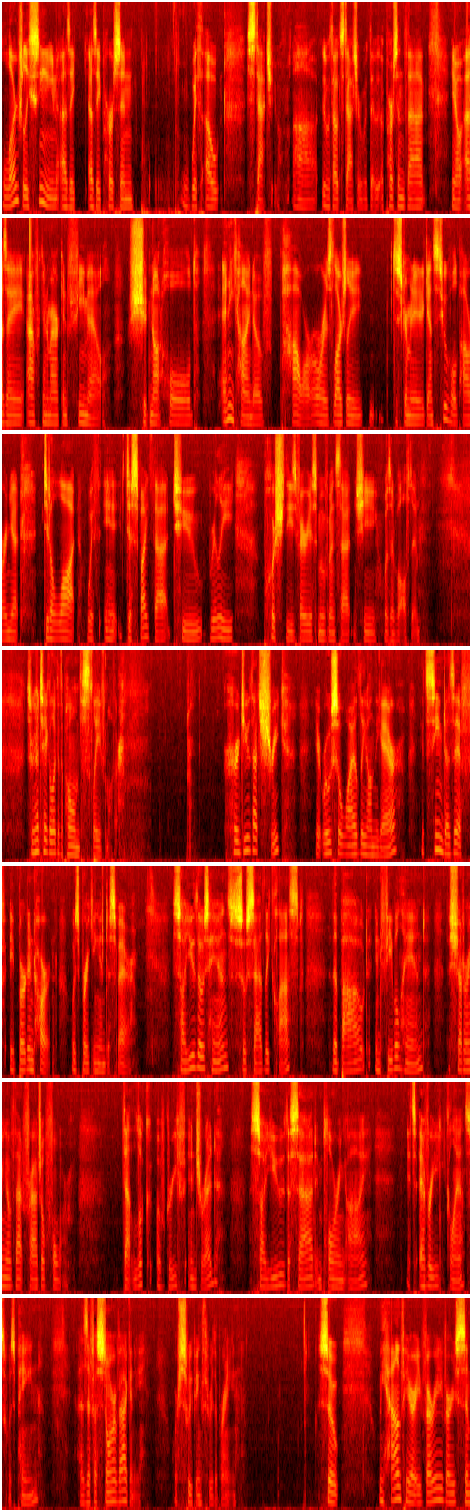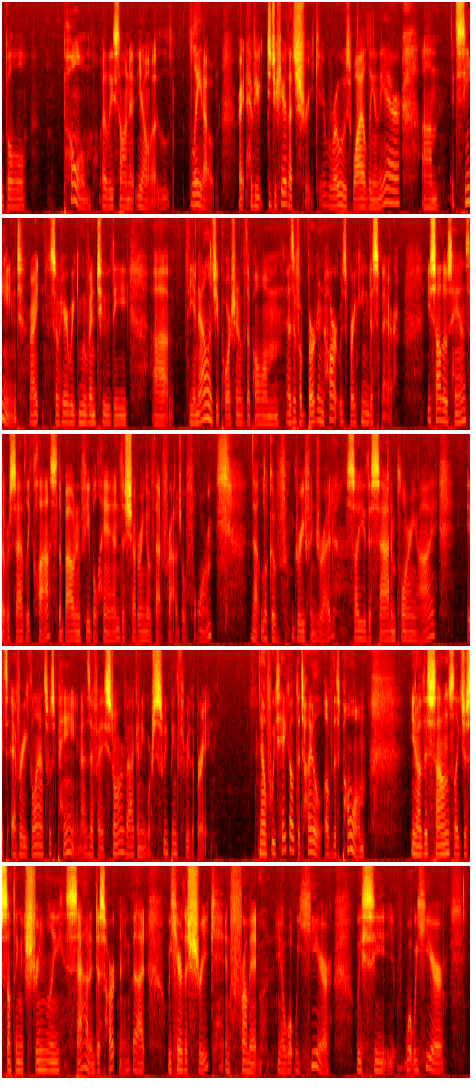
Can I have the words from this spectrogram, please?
largely seen as a as a person without statue uh, without stature, with a person that, you know, as a African American female should not hold any kind of power or is largely discriminated against to hold power and yet did a lot with despite that to really push these various movements that she was involved in. So we're going to take a look at the poem The Slave Mother. Heard you that shriek? It rose so wildly on the air, it seemed as if a burdened heart was breaking in despair. Saw you those hands so sadly clasped, the bowed and feeble hand, the shuddering of that fragile form, that look of grief and dread? Saw you the sad, imploring eye? Its every glance was pain, as if a storm of agony were sweeping through the brain. So, we have here a very, very simple poem, at least on it, you know, uh, laid out, right? Have you, did you hear that shriek? It rose wildly in the air. Um, it seemed, right? So here we move into the, uh, the analogy portion of the poem, as if a burdened heart was breaking in despair. You saw those hands that were sadly clasped, the bowed and feeble hand, the shuddering of that fragile form, that look of grief and dread. Saw you the sad, imploring eye, its every glance was pain, as if a storm of agony were sweeping through the brain. Now, if we take out the title of this poem, you know, this sounds like just something extremely sad and disheartening, that we hear the shriek, and from it, you know, what we hear, we see what we hear,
